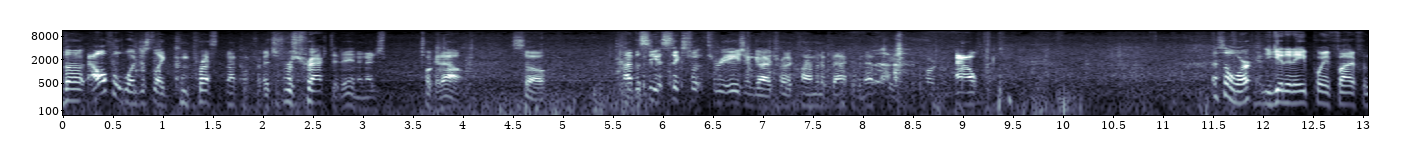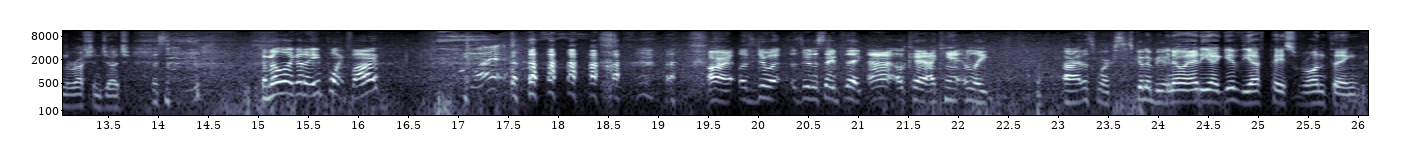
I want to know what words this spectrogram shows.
The Alfa one just like compressed, not compressed. It just retracted in, and I just took it out. So, I have to see a six foot three Asian guy try to climb in the back of an F-Pace. Ow. This'll work. You get an 8.5 from the Russian judge. This, Camilla, I got an eight point five. What? All right, let's do it. Let's do the same thing. Ah, okay, I can't really. All right, this works. It's gonna be. You know, Eddie, I give the F-Pace one thing.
